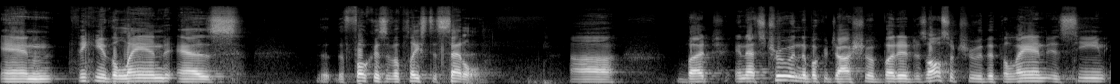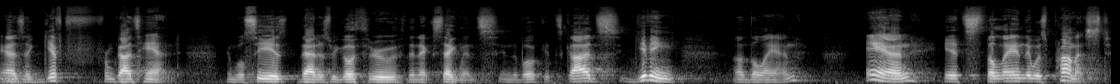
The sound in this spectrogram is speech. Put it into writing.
and thinking of the land as the, the focus of a place to settle. Uh, but, and that's true in the book of Joshua, but it is also true that the land is seen as a gift from God's hand. And we'll see that as we go through the next segments in the book. It's God's giving of the land, and it's the land that was promised.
